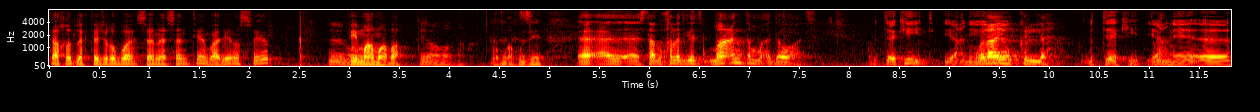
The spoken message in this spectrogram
تاخذ لك تجربة سنة سنتين بعدين تصير فيما مضى. فيما مضى. زين. أستاذ مخلد قلت ما عندهم أدوات. بالتأكيد يعني ولا يمكن له. بالتأكيد. يعني آه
